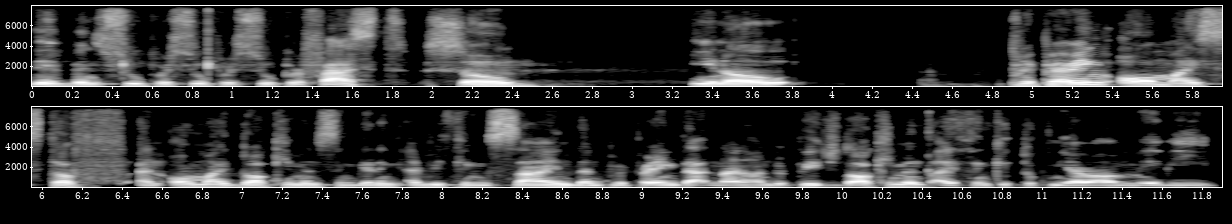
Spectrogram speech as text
they've been super super super fast. So mhm. you know, preparing all my stuff and all my documents and getting everything signed and preparing that 900 page document, I think it took me around maybe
